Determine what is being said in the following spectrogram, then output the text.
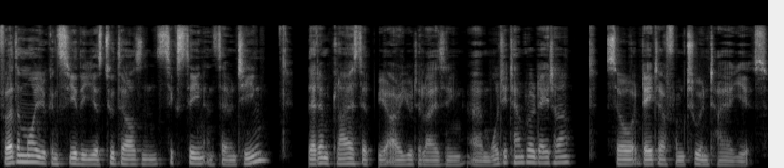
Furthermore, you can see the years 2016 and 17. That implies that we are utilizing uh, multi-temporal data, so data from two entire years.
